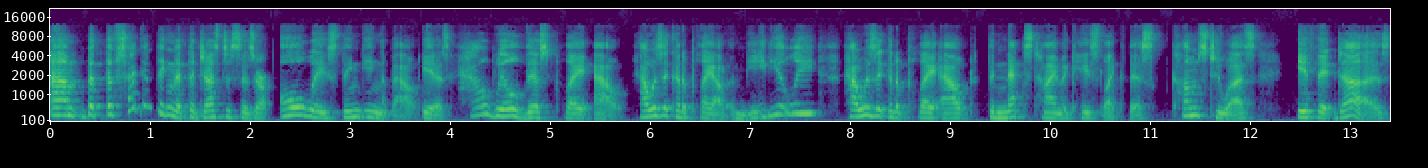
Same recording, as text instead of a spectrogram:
um, but the second thing that the justices are always thinking about is how will this play out? How is it going to play out immediately? How is it going to play out the next time a case like this comes to us, if it does?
